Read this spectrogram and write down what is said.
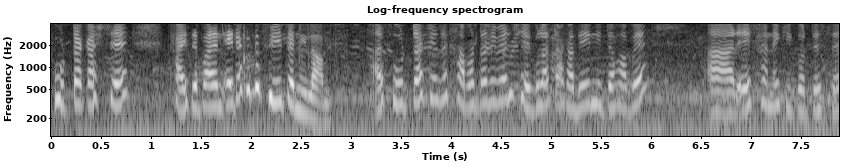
ফুডটা কাশছে খাইতে পারেন। এটা কিন্তু ফ্রিতে নিলাম। আর ফুডটাকে যে খাবারটা নেবেন সেগুলো টাকা দিয়ে নিতে হবে। আর এখানে কি করতেছে?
